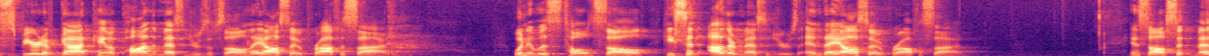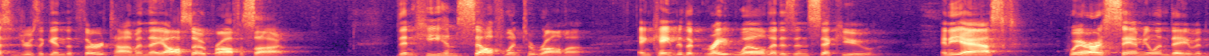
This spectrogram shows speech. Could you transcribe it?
Spirit of God came upon the messengers of Saul, and they also prophesied. When it was told Saul, he sent other messengers, and they also prophesied. And Saul sent messengers again the third time, and they also prophesied. Then he himself went to Ramah and came to the great well that is in Secu, and he asked, Where are Samuel and David?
